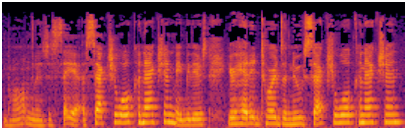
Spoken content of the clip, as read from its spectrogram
well, I'm going to just say it, a sexual connection. Maybe there's you're headed towards a new sexual connection.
